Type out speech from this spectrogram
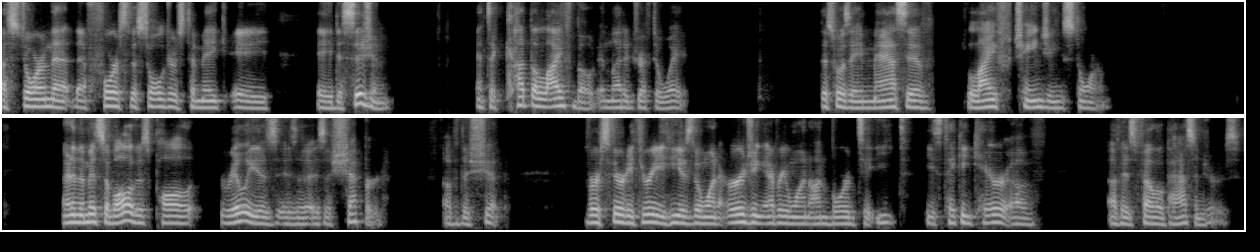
a storm that, that forced the soldiers to make a a decision and to cut the lifeboat and let it drift away. This was a massive, life changing storm. And in the midst of all of this, Paul really is, is, a, is a shepherd of the ship. Verse 33 he is the one urging everyone on board to eat, he's taking care of, of his fellow passengers.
